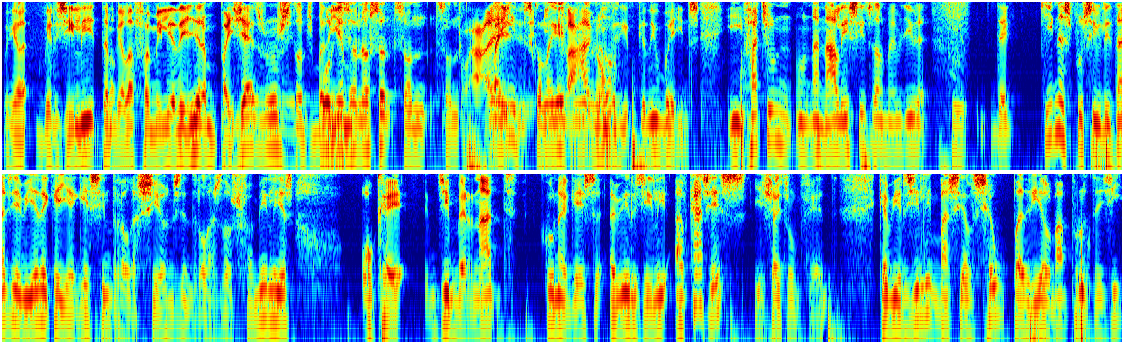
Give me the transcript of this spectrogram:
Virgili, també la família d'ell eren pagesos, tots veníem... o no, són, són, són clar, veïns, com aquell clar, diu, no? que diu veïns. I faig un, un anàlisi al meu llibre de quines possibilitats hi havia de que hi haguessin relacions entre les dues famílies o que Gimbernat conegués a Virgili. El cas és, i això és un fet, que Virgili va ser el seu padrí, el va protegir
